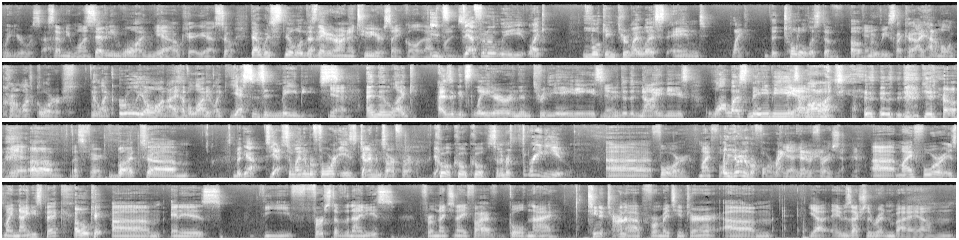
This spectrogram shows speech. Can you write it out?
what year was that? 71. Seventy one. Yeah. Yeah. Okay. Yeah. So that was still in the They were on a two-year cycle at that it's point. so- definitely like looking through my list and like the total list of, of Yeah. movies like i had them all in chronological order and like early on i have a lot of like yeses and maybes Yeah. and then like as it gets later and then through the 80s Yeah. and into the 90s a lot less maybes Yeah. a lot less yeses you know Yeah, um that's fair. but um but yeah yeah so my number four is diamonds are forever Yeah. Cool, cool, cool. so number three to you Uh, four. My four. oh you're number four right yeah, you're first. Uh, my four is my '90s pick, okay um, and is the first of the '90s from 1995, "Goldeneye," tina turner uh, performed by Tina Turner. Um, yeah, it was actually written by um,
